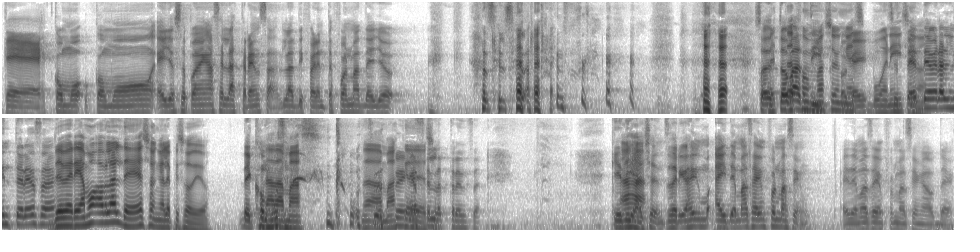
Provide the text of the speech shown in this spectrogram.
que es como, como ellos se pueden hacer las trenzas, las diferentes formas de ellos hacerse las trenzas. so, esto Esta deep, información es ¿ok? Si buenísima. a ustedes de verdad les interesa Deberíamos hablar de eso en el episodio. de cómo Nada se- más. cómo Nada se más que pueden hacer eso. las trenzas. Qué en serio hay, hay demasiada información. Hay demasiada información out there.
